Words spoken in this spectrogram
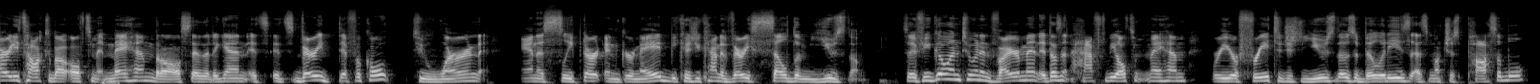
already talked about Ultimate Mayhem, but I'll say that again. It's it's very difficult to learn Ana's sleep dart and grenade because you kind of very seldom use them. So if you go into an environment, it doesn't have to be Ultimate Mayhem, where you're free to just use those abilities as much as possible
